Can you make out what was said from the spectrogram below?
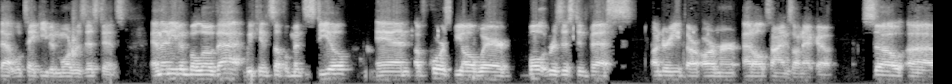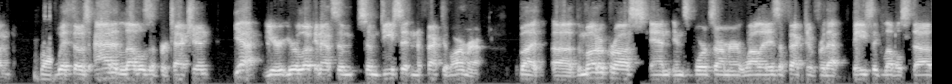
that will take even more resistance. And then even below that, we can supplement steel, and of course, we all wear bullet resistant vests underneath our armor at all times on Echo. So um, Right. with those added levels of protection, yeah, you're you're looking at some some decent and effective armor. But uh, the motocross and in sports armor, while it is effective for that basic level stuff,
